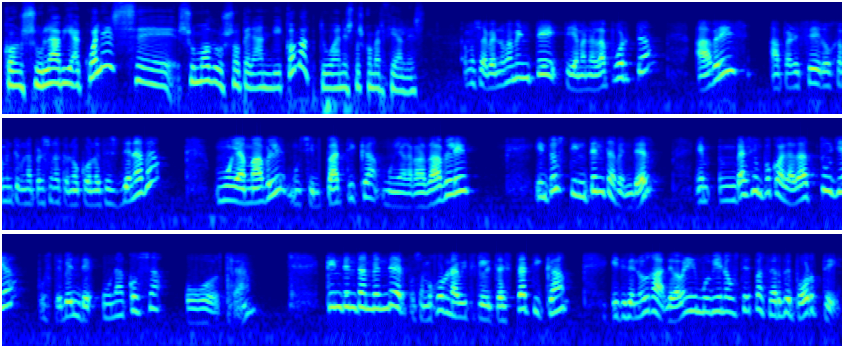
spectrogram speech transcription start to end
con su labia. ¿Cuál es eh, su modus operandi? ¿Cómo actúan estos comerciales? Vamos a ver, normalmente te llaman a la puerta, abres, aparece lógicamente una persona que no conoces de nada, muy amable, muy simpática, muy agradable, y entonces te intenta vender. En, en base un poco a la edad tuya, pues te vende una cosa u otra. ¿Qué intentan vender? Pues a lo mejor una bicicleta estática y te dicen, oiga, le va a venir muy bien a usted para hacer deporte.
